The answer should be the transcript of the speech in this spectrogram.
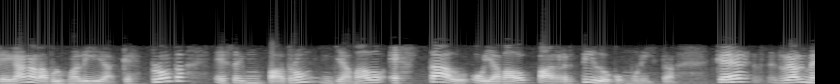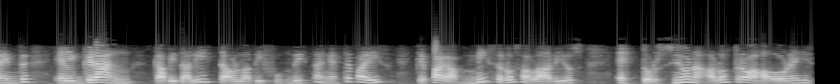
que gana la plusvalía, que explota, es un patrón llamado Estado o llamado Partido Comunista, que realmente el gran capitalista o latifundista en este país que paga míseros salarios, extorsiona a los trabajadores y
